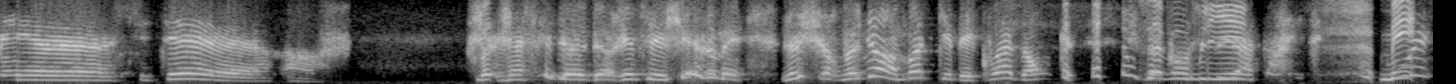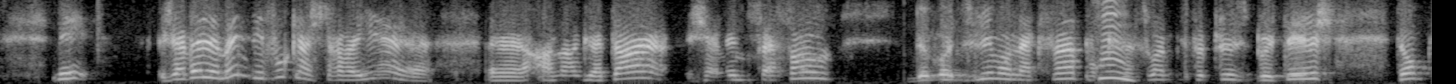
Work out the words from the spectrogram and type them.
Mais c'était. ah, J'essaie de, de réfléchir, là, mais là, je suis revenu en mode québécois, donc. Vous avez oublié. la tête. Mais Oui, mais j'avais le même défaut quand je travaillais euh, euh, en Angleterre. J'avais une façon de moduler mon accent pour Hmm. que ça soit un petit peu plus british. Donc,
